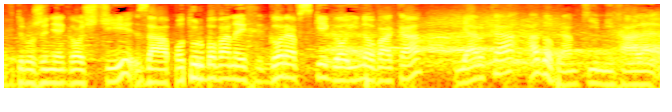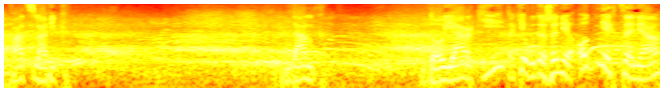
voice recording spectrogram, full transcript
w drużynie gości za poturbowanych Gorawskiego i Nowaka, Jarka, a do bramki Michale Waclawik. Dank do Jarki. Takie uderzenie od niechcenia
